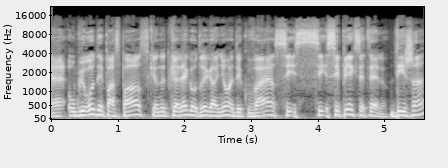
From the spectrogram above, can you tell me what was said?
euh, au bureau des passeports, ce que notre collègue Audrey Gagnon a découvert, c'est pire que c'était. Des gens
